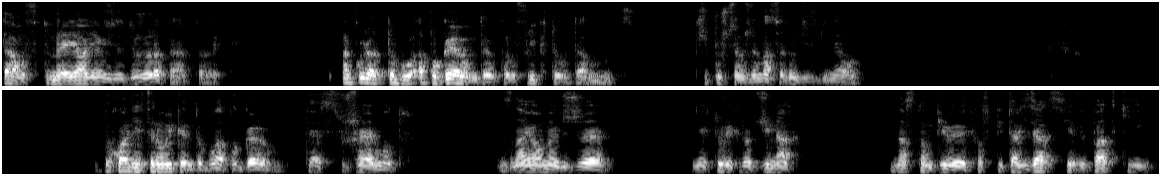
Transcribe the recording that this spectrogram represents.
tam, w tym rejonie, gdzie jest dużo ropy naftowej. Akurat to było apogeum tego konfliktu. Tam przypuszczam, że masa ludzi zginęło. Dokładnie w ten weekend to było apogeum. Też słyszałem od znajomych, że w niektórych rodzinach nastąpiły hospitalizacje, wypadki.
